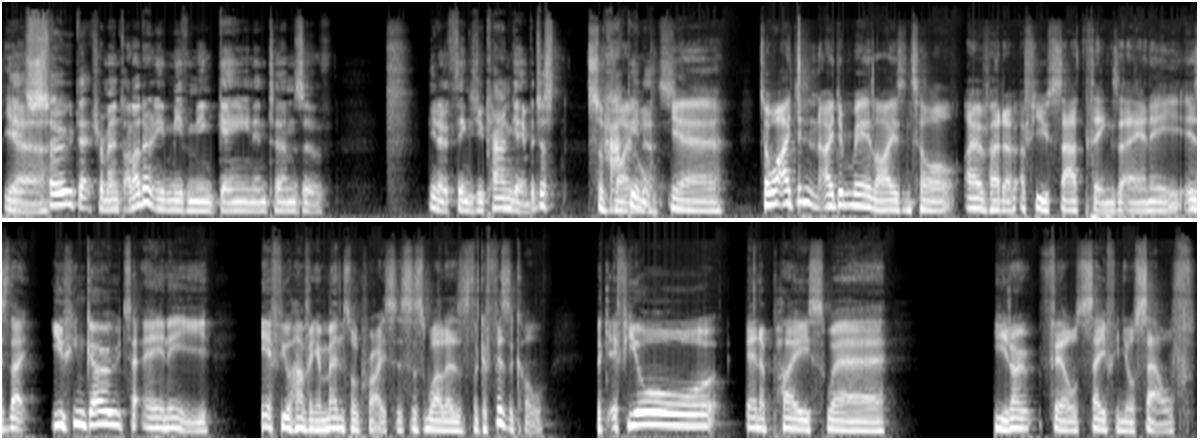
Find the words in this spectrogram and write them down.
Yeah. it's so detrimental. And I don't even mean gain in terms of you know things you can gain, but just Survival. happiness. Yeah. So what I didn't I didn't realize until I have heard a, a few sad things at A and E is that you can go to A and E if you're having a mental crisis as well as like a physical. Like if you're in a place where you don't feel safe in yourself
